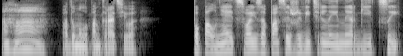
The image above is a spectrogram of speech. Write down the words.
«Ага», — подумала Панкратьева, — «пополняет свои запасы живительной энергии ЦИ».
